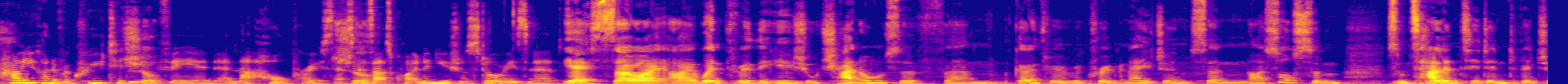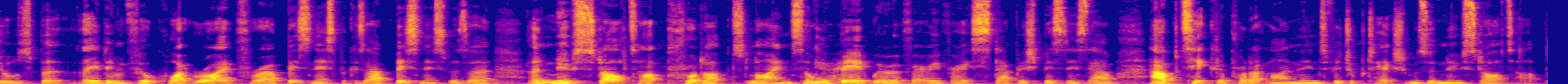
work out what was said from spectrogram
how you kind of recruited Sure. Evie and, and that whole process Sure. because that's quite an unusual story, isn't it? Yes, so I, I went through the usual channels of um, going through recruitment agents, and I saw some some talented individuals, but they didn't feel quite right for our business because our business was a, a new startup product line. So, Okay. albeit we're a very very established business, our our particular product line, and individual protection, was a new startup.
